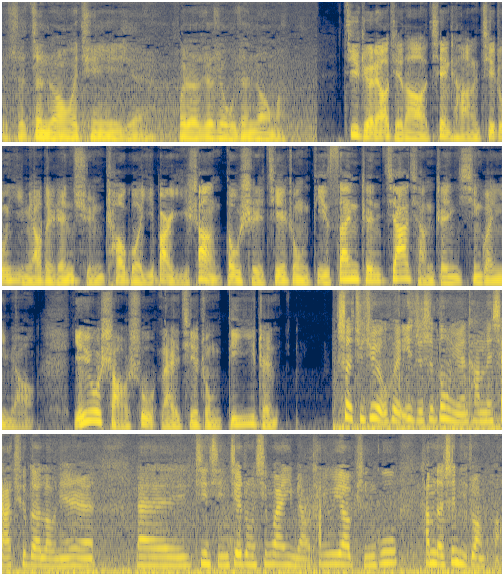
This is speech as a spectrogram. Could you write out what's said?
就是症状会轻一些，或者就是无症状嘛。记者了解到，现场接种疫苗的人群超过一半以上都是接种第三针加强针新冠疫苗，也有少数来接种第一针。社区居委会一直是动员他们辖区的老年人来进行接种新冠疫苗，他们又要评估他们的身体状况，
